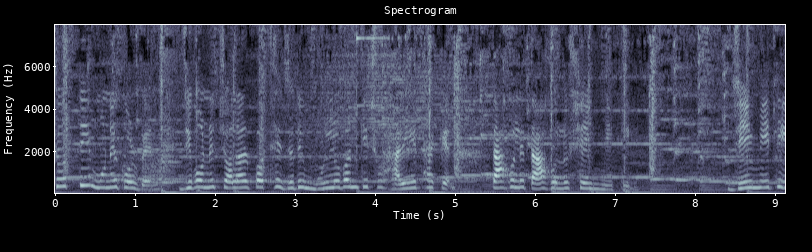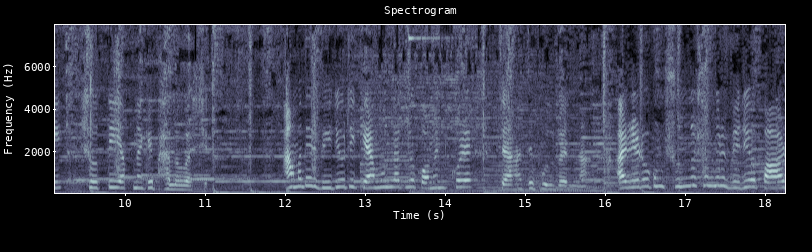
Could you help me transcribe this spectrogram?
সত্যি মনে করবেন, জীবনে চলার পথে যদি মূল্যবান কিছু হারিয়ে থাকেন, তাহলে তা হলো সেই মেয়েটি। যে মেয়েটি সত্যিই আপনাকে ভালোবাসে। আমাদের ভিডিওটি কেমন লাগল কমেন্ট করে জানাতে ভুলবেন না। আর এরকম সুন্দর সুন্দর ভিডিও পাওয়ার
